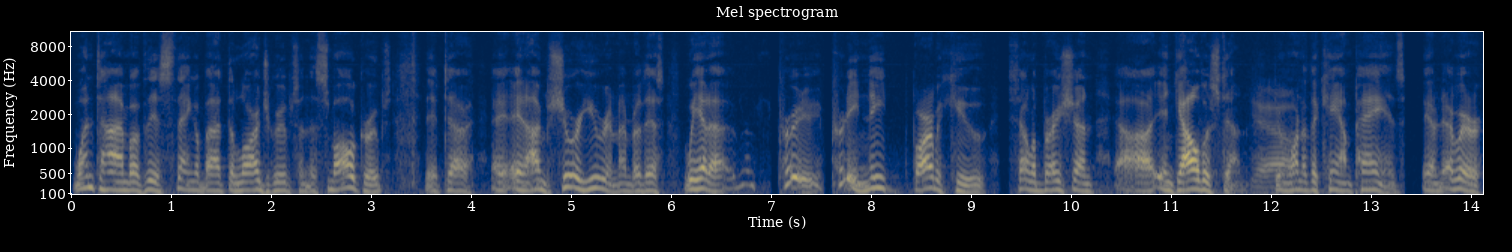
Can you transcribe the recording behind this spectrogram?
one time of this thing about the large groups and the small groups that uh, and i'm sure you remember this we had a pretty pretty neat barbecue celebration uh, in Galveston yeah. during one of the campaigns. And there were,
